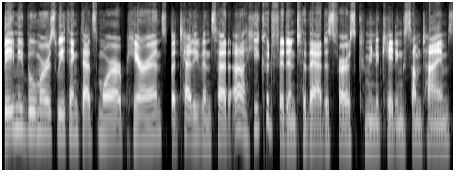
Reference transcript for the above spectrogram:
baby boomers. We think that's more our parents, but Ted even said, oh, he could fit into that as far as communicating sometimes.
